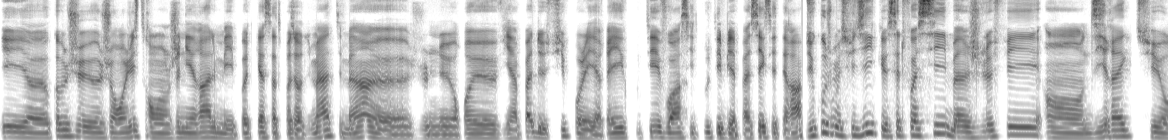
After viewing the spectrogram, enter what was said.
et heu, comme je j'enregistre en général mes podcasts à trois heures du mat, eh ben, heu, je ne reviens pas dessus pour les réécouter, voir si tout est bien passé et cetera. Du coup, je me suis dit que cette fois-ci, ben, je le fais en direct sur,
